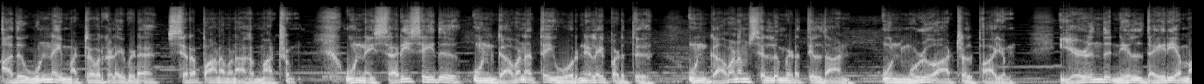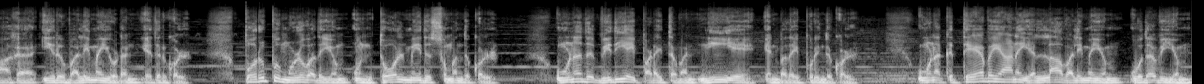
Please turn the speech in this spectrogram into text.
அது உன்னை மற்றவர்களை விட சிறப்பானவனாக மாற்றும். உன்னை சரி செய்து உன் கவனத்தை ஒருநிலைப்படுத்து. உன் கவனம் செல்லும் இடத்தில்தான் உன் முழு ஆற்றல் பாயும். எழுந்து நில் தைரியமாக இரு வலிமையுடன் எதிர்கொள். பொறுப்பு முழுவதையும் உன் தோல் மீது சுமந்து கொள். உனது விதியை படைத்தவன் நீயே என்பதை புரிந்து கொள் உனக்கு தேவையான எல்லா வலிமையும் உதவியும்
